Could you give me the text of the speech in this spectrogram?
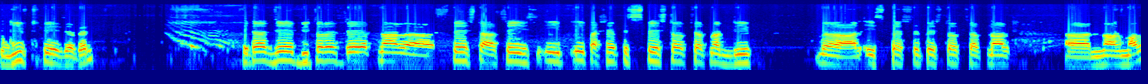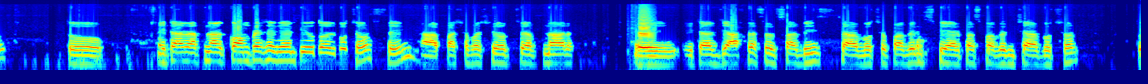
গিফট পেয়ে যাবেন। এটা যে ভিতরে যে আপনার স্পেসটা আছে, এই- পাশে স্পেসটা হচ্ছে আপনার ডিপ আর এই স্পেস স্পেসটা হচ্ছে আপনার নর্মাল তো এটার আপনার কম্প্রেসার গ্যারান্টিও দশ বছর সেম আর পাশাপাশি হচ্ছে আপনার এই এটার যে আফটার সার্ভিস চার বছর পাবেন স্পেয়ার পাস পাবেন চার বছর। তো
